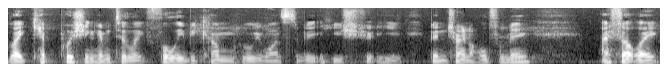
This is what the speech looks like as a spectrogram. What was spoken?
like kept pushing him to like fully become who he wants to be, he should he been trying to hold from being. I felt like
